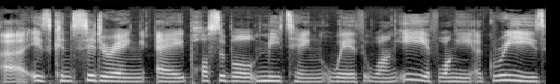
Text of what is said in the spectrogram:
uh, is considering a possible meeting with Wang Yi, if Wang Yi agrees,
